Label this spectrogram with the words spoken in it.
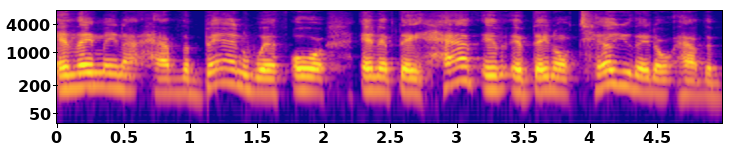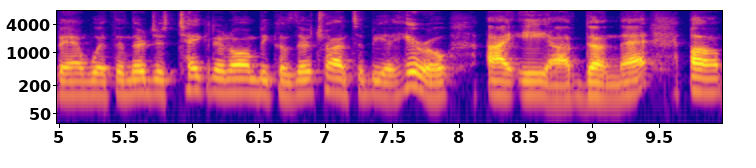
and they may not have the bandwidth or and if they have if, if they don't tell you they don't have the bandwidth and they're just taking it on because they're trying to be a hero, i.e. I've done that. Um,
